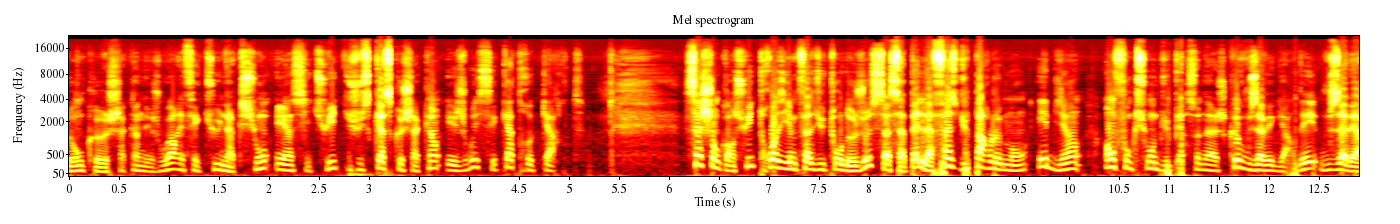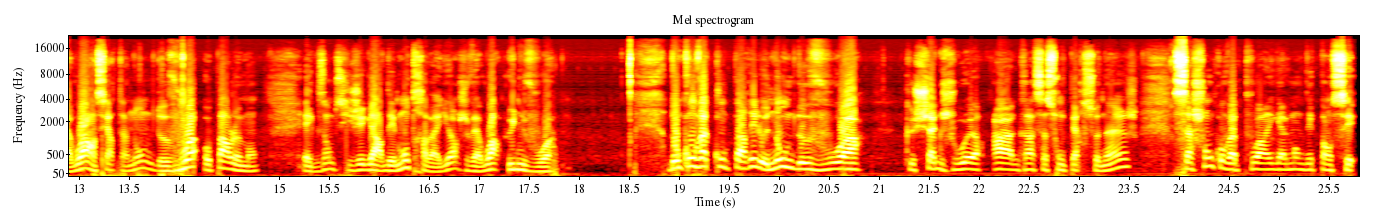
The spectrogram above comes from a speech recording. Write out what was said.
Donc euh, chacun des joueurs effectue une action et ainsi de suite jusqu'à ce que chacun ait joué ses quatre cartes. Sachant qu'ensuite, troisième phase du tour de jeu, ça s'appelle la phase du Parlement. Eh bien, en fonction du personnage que vous avez gardé, vous allez avoir un certain nombre de voix au Parlement. Exemple, si j'ai gardé mon travailleur, je vais avoir une voix. Donc on va comparer le nombre de voix que chaque joueur a grâce à son personnage, sachant qu'on va pouvoir également dépenser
